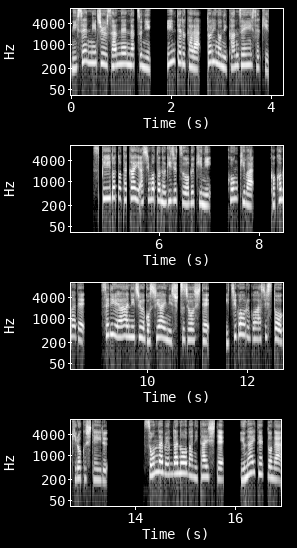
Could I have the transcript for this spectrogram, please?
2023年夏に、インテルからトリノに完全移籍。スピードと高い足元の技術を武器に、今季は、ここまで、セリエ A25 試合に出場して、1ゴール5アシストを記録している。そんなベッラノーバに対して、ユナイテッドが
